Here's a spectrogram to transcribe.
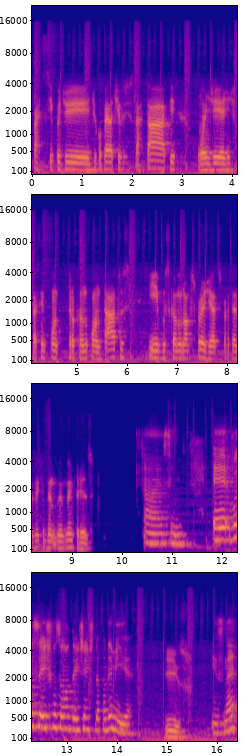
participa de, de cooperativas de startup, onde a gente está sempre trocando contatos e buscando novos projetos para trazer aqui dentro da empresa. Ah, sim. É, vocês funcionam desde antes da pandemia? Isso. Isso, né?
